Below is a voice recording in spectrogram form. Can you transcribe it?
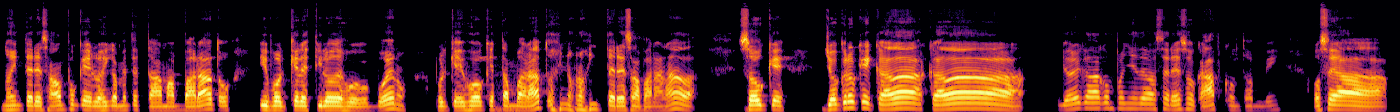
nos interesaban porque lógicamente estaba más barato y porque el estilo de juego es bueno, porque hay juegos que están baratos y no nos interesa para nada. So que yo creo que cada, cada, yo creo que cada compañía debe hacer eso, Capcom también. O sea,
